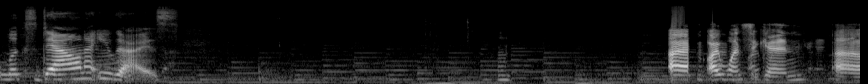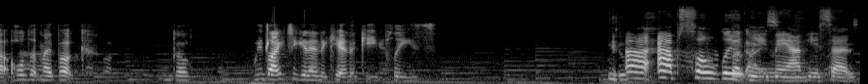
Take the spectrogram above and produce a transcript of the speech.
looks down at you guys. I, I once again uh, hold up my book and go, We'd like to get into Kaneki, please. Uh, absolutely, ma'am, he says,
